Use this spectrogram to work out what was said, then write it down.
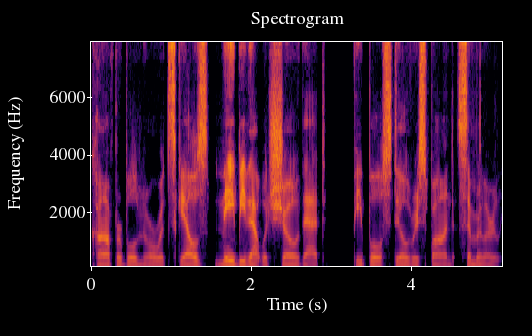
comparable Norwood scales, maybe that would show that people still respond similarly.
